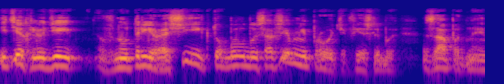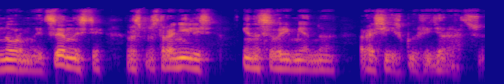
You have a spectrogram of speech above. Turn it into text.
и тех людей внутри России, кто был бы совсем не против, если бы западные нормы и ценности распространились и на современную Российскую Федерацию.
